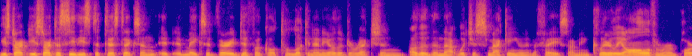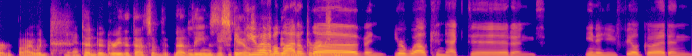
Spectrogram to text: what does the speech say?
you start you start to see these statistics and it, it makes it very difficult to look in any other direction other than that which is smacking you in the face. I mean clearly all of them are important but i would Yeah. tend to agree that that's a that leans the scales if you a have a lot of direction. love and you're well connected and you know you feel good and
